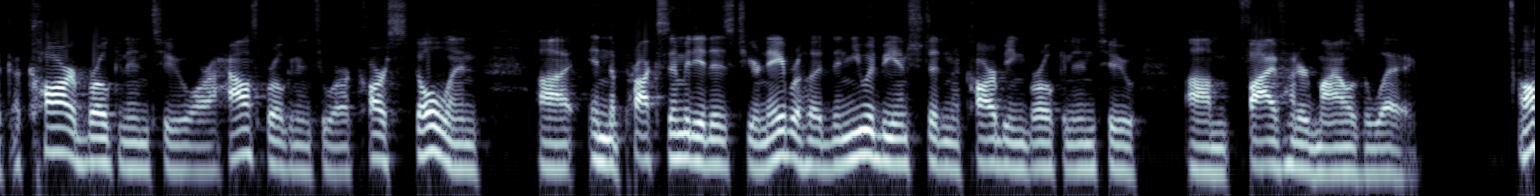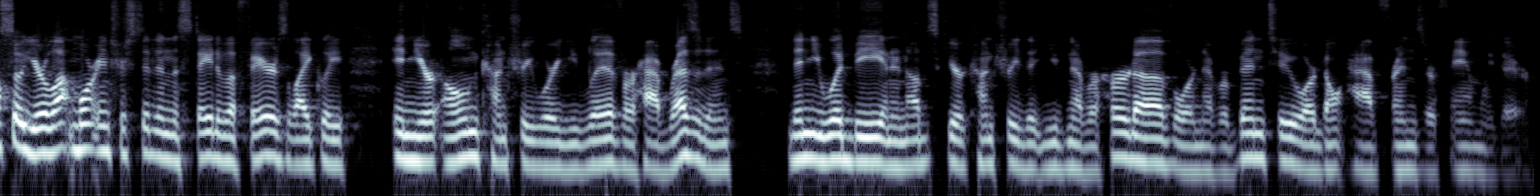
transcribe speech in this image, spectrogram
a a, car broken into or a house broken into or a car stolen uh, in the proximity it is to your neighborhood, then you would be interested in a car being broken into um, 500 miles away. Also, you're a lot more interested in the state of affairs likely in your own country where you live or have residence than you would be in an obscure country that you've never heard of or never been to or don't have friends or family there.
